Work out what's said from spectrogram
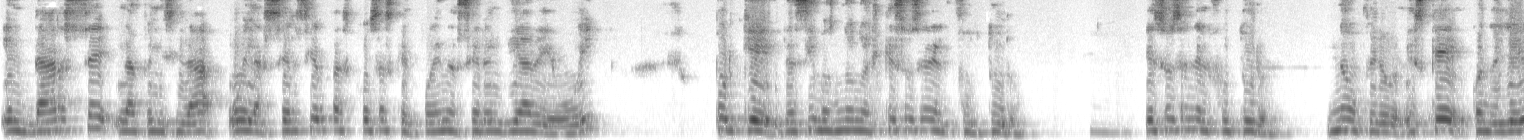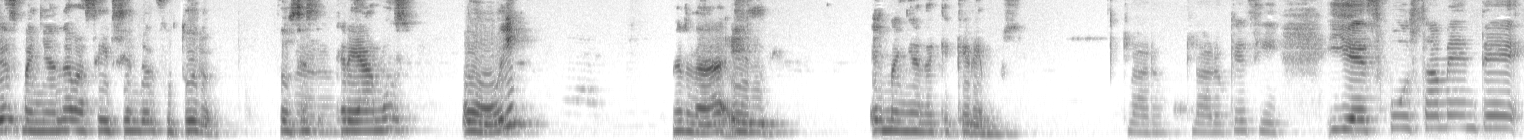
el darse la felicidad o el hacer ciertas cosas que pueden hacer el día de hoy, porque decimos, no, no, es que eso es en el futuro. Eso es en el futuro. No, pero es que cuando llegues mañana va a seguir siendo el futuro. Entonces creamos hoy, ¿verdad? El, el mañana que queremos. Claro, claro que sí. Y es justamente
